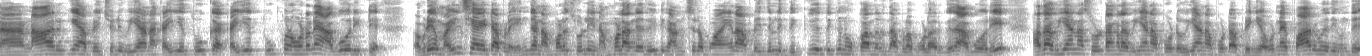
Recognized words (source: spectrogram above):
நான் நான் இருக்கேன் அப்படின்னு சொல்லி வியானா கையை தூக்க கையை தூக்கின உடனே அகோரிட்டு அப்படியே மகிழ்ச்சி ஆகிட்டாப்புல எங்கே நம்மளை சொல்லி நம்மளை அங்கே வீட்டுக்கு அனுப்பிச்சிட போனாங்கன்னா அப்படின்னு சொல்லி திக்கு திக்குன்னு உட்காந்துருந்தாப்புல போல இருக்குது. அகோரி அதான் வியானா சொல்லிட்டாங்களா? வியானா போட்டு வியானா போட்டு அப்படிங்க உடனே பார்வதி வந்து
